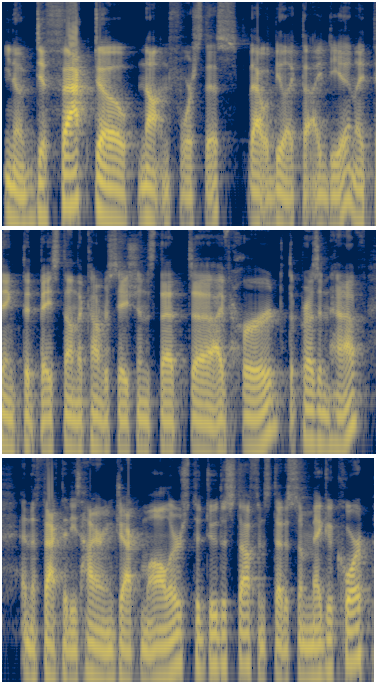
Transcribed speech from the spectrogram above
you know, de facto not enforce this. That would be like the idea. And I think that based on the conversations that uh, I've heard the president have and the fact that he's hiring Jack Mallers to do the stuff instead of some megacorp,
